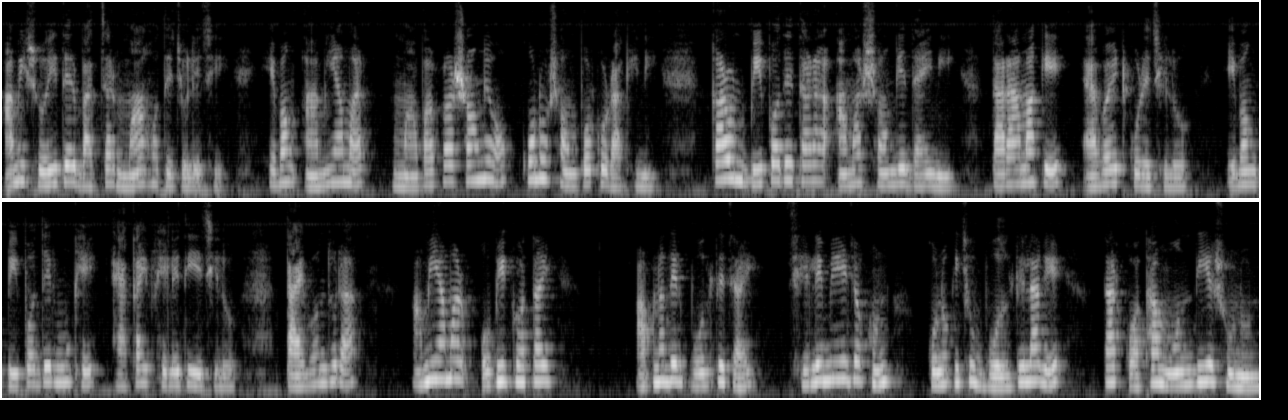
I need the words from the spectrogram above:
আমি শহীদের বাচ্চার মা হতে চলেছি এবং আমি আমার মা বাবার সঙ্গেও কোনো সম্পর্ক রাখিনি। কারণ বিপদে তারা আমার সঙ্গে দেয়নি, তারা আমাকে অ্যাভয়েড করেছিল এবং বিপদের মুখে একাই ফেলে দিয়েছিল। তাই বন্ধুরা, আমি আমার অভিজ্ঞতায় আপনাদের বলতে চাই ছেলে মেয়ে যখন কোনো কিছু বলতে লাগে, তার কথা মন দিয়ে শুনুন।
